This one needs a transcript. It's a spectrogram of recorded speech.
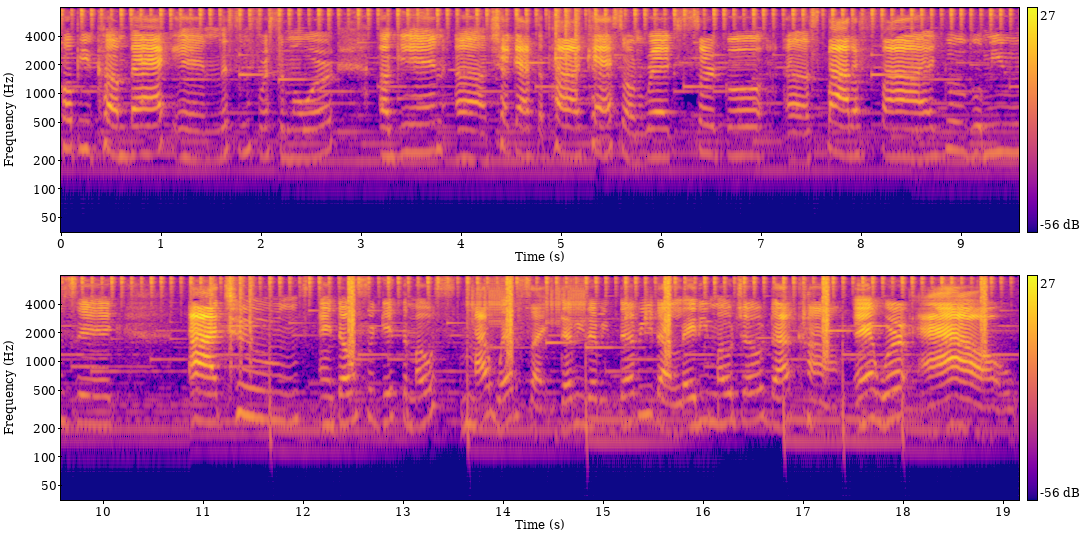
Hope you come back and listen for some more. Again, uh, check out the podcast on Red Circle, uh, Spotify, Google Music, iTunes, and don't forget the most my website www.ladymojo.com. And we're out.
